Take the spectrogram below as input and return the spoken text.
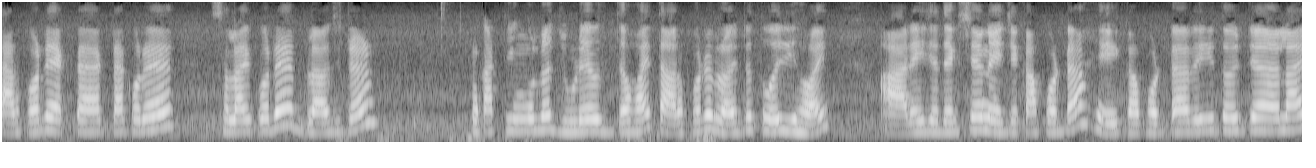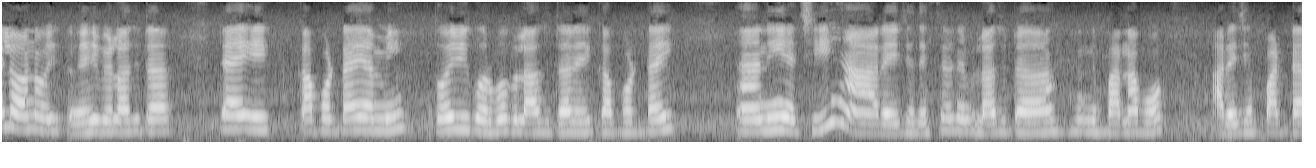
তারপরে একটা একটা করে সেলাই করে ব্লাউজটার কাটিংগুলো জুড়ে দিতে হয়, তারপরে ব্লাউজটা তৈরি হয়। আর এই যে দেখছেন, এই যে কাপড়টা, এই কাপড়টারই তো ওইটা লাইলন ওই এই ব্লাউজটা এই কাপড়টাই আমি তৈরি করব ব্লাউজটার এই কাপড়টাই নিয়েছি। আর এই যে দেখতে পাচ্ছেন ব্লাউজটা বানাবো। আর এই যে পাটটা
